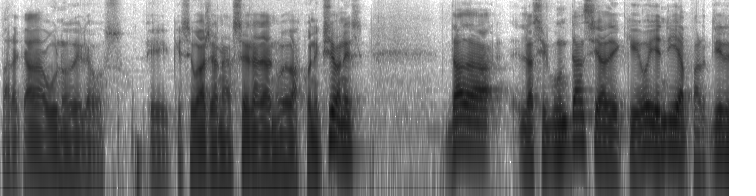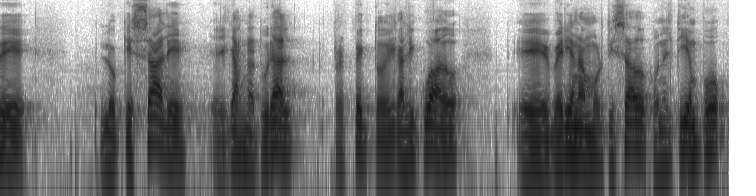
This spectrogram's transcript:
para cada uno de los que se vayan a hacer a las nuevas conexiones, dada la circunstancia de que hoy en día a partir de lo que sale el gas natural, respecto del gas licuado, eh, verían amortizado con el tiempo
